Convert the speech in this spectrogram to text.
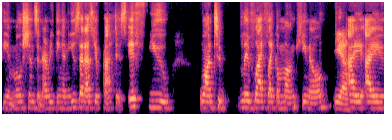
the emotions and everything, and use that as your practice. If you want to live life like a monk, you know, yeah, I I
